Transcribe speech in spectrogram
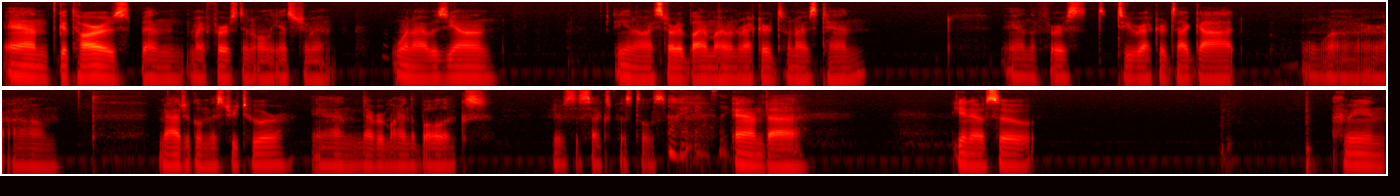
And guitar has been my first and only instrument. When I was young, you know, I started buying my own records when I was 10. And the first two records I got were um, Magical Mystery Tour and Nevermind the Bollocks. Here's the Sex Pistols. Okay, yeah, like And, uh, you know, so, I mean,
